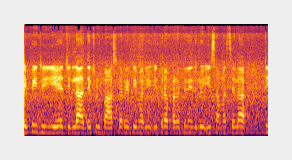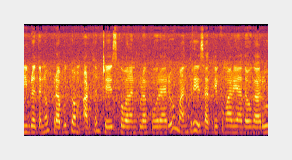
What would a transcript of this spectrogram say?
ఏపీజీఏ జిల్లా అధ్యక్షుడు భాస్కర్ రెడ్డి మరియు ఇతర ప్రతినిధులు ఈ సమస్యల తీవ్రతను ప్రభుత్వం అర్థం చేసుకోవాలని కూడా కోరారు. మంత్రి సత్యకుమార్ యాదవ్ గారు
